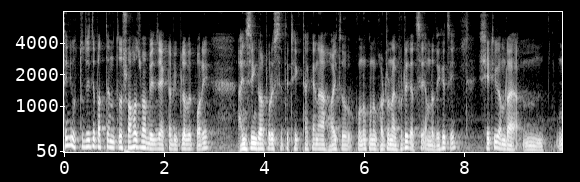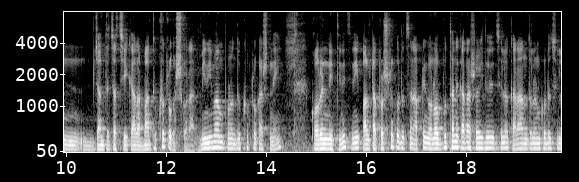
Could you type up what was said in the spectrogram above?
তিনি উত্তর দিতে পারতেন তো সহজভাবে যে একটা বিপ্লবের পরে আইন শৃঙ্খলা পরিস্থিতি ঠিক থাকে না, হয়তো কোনো কোনো ঘটনা ঘটে গেছে আমরা দেখেছি, সেটিও আমরা জানতে চাচ্ছি কারা বা দুঃখ প্রকাশ করা। মিনিমাম কোনো দুঃখ প্রকাশ নেই, করেননি তিনি তিনি পাল্টা প্রশ্ন করেছেন, আপনি গণ অভ্যুত্থানে কারা শহীদ হয়েছিল, কারা আন্দোলন করেছিল,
